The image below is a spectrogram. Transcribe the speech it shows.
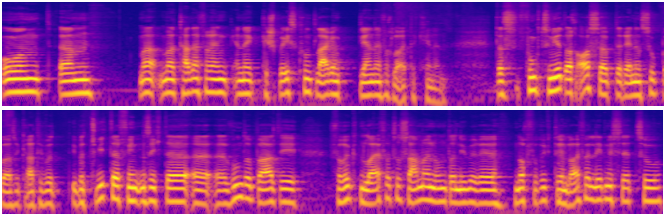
Und ähm, man, man hat einfach ein, eine Gesprächsgrundlage und lernt einfach Leute kennen. Das funktioniert auch außerhalb der Rennen super. Also gerade über, über Twitter finden sich da äh, äh, wunderbar die verrückten Läufer zusammen, um dann über ihre noch verrückteren Läufererlebnisse zu,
